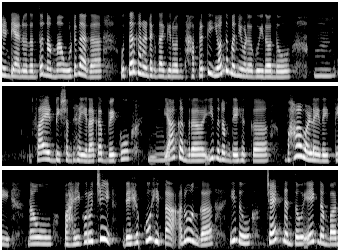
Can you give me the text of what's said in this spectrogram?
ಹಿಂಡಿ ಅನ್ನೋದಂತೂ ನಮ್ಮ ಊಟದಾಗ, ಉತ್ತರ ಕರ್ನಾಟಕದಾಗಿರುವಂತಹ ಪ್ರತಿಯೊಂದು ಮನೆಯೊಳಗೂ ಇದೊಂದು ಸೈಡ್ ಡಿಶ್ ಅಂತ ಹೇಳಿ ಇರಾಕ ಬೇಕು ಯಾಕಂದ್ರೆ ಇದು ನಮ್ಮ ದೇಹಕ್ಕೆ ಬಹಳ ಒಳ್ಳೆಯದೈತಿ. ನಾವು ಬಾಯಿಗೂ ರುಚಿ, ದೇಹಕ್ಕೂ ಹಿತ ಅನ್ನುವಂಗ ಇದು ಚಟ್ನಂತೂ ಏಕ್ ನಂಬರ್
